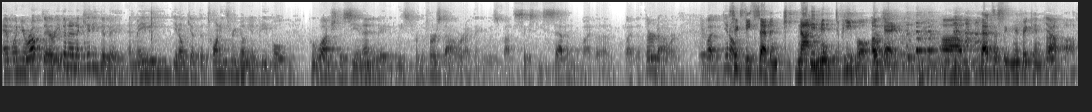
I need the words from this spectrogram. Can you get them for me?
And when you're up there, even in a kitty debate, and maybe you don't get the 23 million people who watched the CNN debate, at least for the first hour, I think it was about 67 by the by the third hour. But you know, 67, not People. mint people. Okay, um, that's a significant Yeah. drop off.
